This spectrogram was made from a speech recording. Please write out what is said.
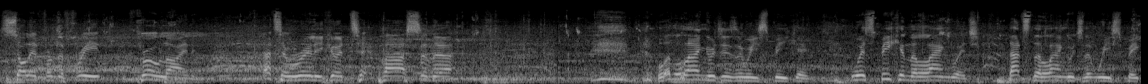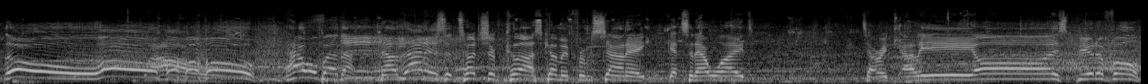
solid from the free throw line. That's a really good pass, and uh, what languages are we speaking? We're speaking the language. That's the language that we speak. Oh! Oh! Wow. oh! How about that? Now that is a touch of class coming from Sane. Gets it out wide. Tariq Ali, oh, it's beautiful.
